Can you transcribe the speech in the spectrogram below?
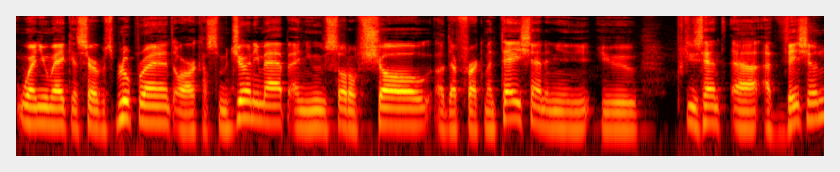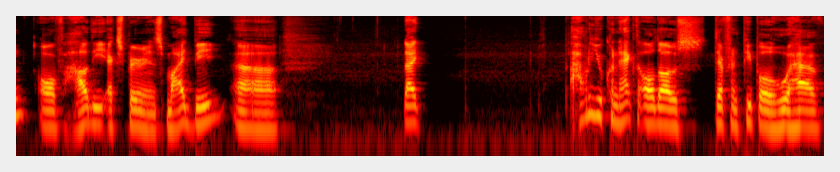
when you make a service blueprint or a customer journey map and you sort of show uh, the fragmentation and you, you present uh, a vision of how the experience might be, uh, like how do you connect all those different people who have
